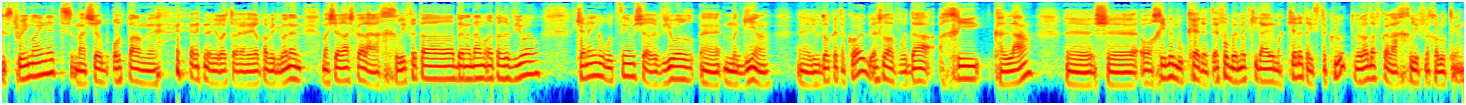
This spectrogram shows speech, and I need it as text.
to streamline it, מאשר עוד פעם, אני רואה שאתה עוד פעם מתגונן, מאשר אשכרה להחליף את הבן אדם, את ה-reviewer, כן היינו רוצים שה-reviewer אה, מגיע אה, לבדוק את הקוד, יש לו עבודה הכי קלה, אה, ש... או הכי ממוקדת, איפה באמת כדאי למקד את ההסתכלות, ולא דווקא להחליף לחלוטין.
